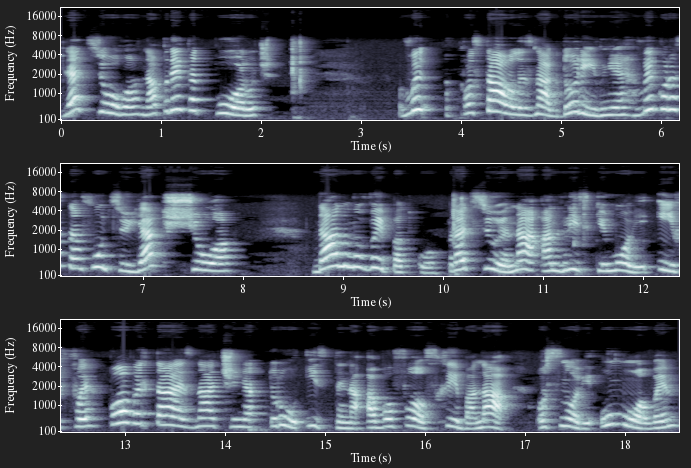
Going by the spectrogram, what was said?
Для цього, наприклад, поруч ви поставили знак дорівнює, використаємо функцію, якщо в даному випадку працює на англійській мові if, повертає значення true істина або false хиба на основі умови.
